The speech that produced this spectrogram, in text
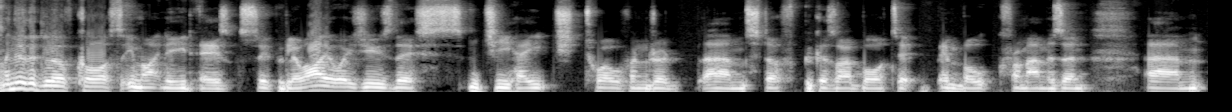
Another glue, of course, that you might need is super glue. I always use this GH 1200 um, stuff because I bought it in bulk from Amazon. Um,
